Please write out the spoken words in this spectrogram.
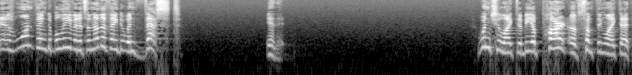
it is one thing to believe it, it's another thing to invest in it. Wouldn't you like to be a part of something like that?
